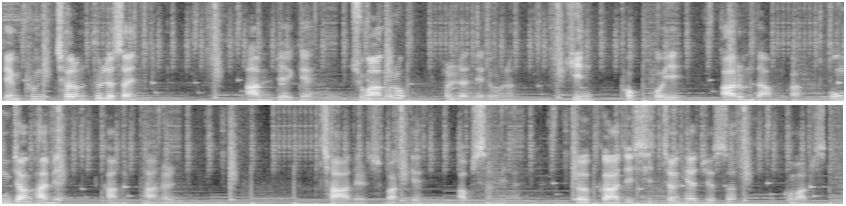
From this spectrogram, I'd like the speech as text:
병품처럼 둘러싸인 암벽의 중앙으로 흘러내려오는 긴 폭포의 아름다움과 웅장함에 감탄을 자아낼 수밖에 없습니다. 끝까지 시청해 주셔서 고맙습니다.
